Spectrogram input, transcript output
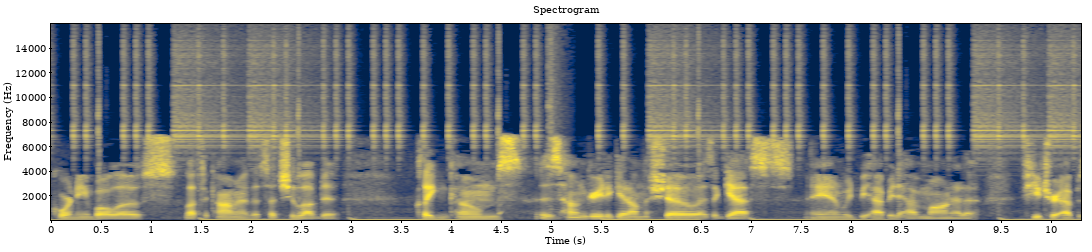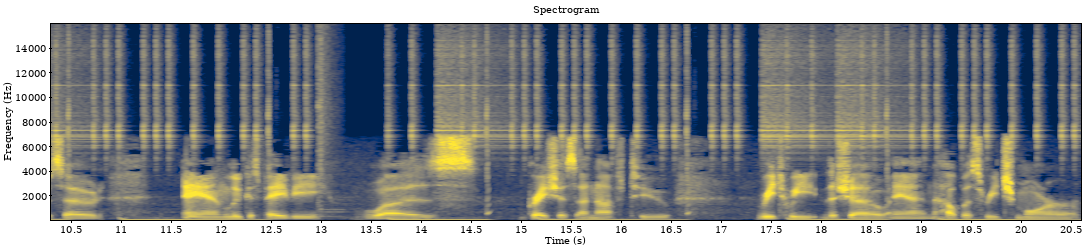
Courtney Bolos left a comment that said she loved it. Clayton Combs is hungry to get on the show as a guest, and we'd be happy to have him on at a future episode. And Lucas Pavey was gracious enough to retweet the show and help us reach more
